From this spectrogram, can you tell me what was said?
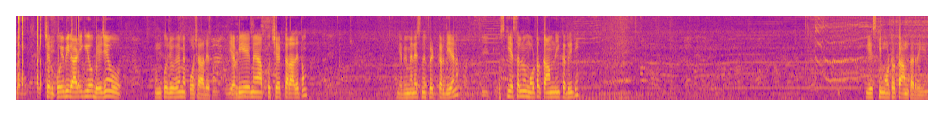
तो पिक्चर कोई भी गाड़ी की हो भेजें वो उनको जो है मैं पहुँचा देता हूँ। ये अभी ये मैं आपको चेक करा देता हूँ। ये अभी मैंने इसमें फिट कर दिया है ना। उसकी असल में मोटर काम नहीं कर रही थी। ये इसकी मोटर काम कर रही है।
